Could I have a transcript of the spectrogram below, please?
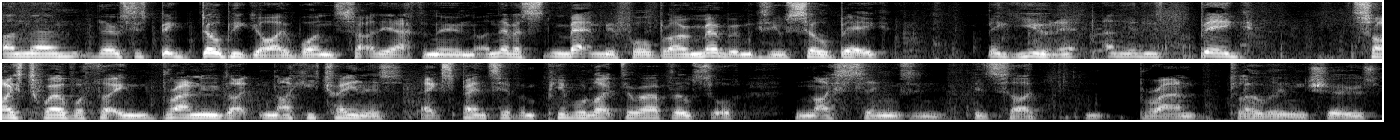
And then there was this big dopey guy one Saturday afternoon. I never met him before, but I remember him because he was so big, big unit, and he had these big size 12 or 13 brand new like Nike trainers, expensive, and people like to have those sort of nice things in, inside brand clothing and shoes.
